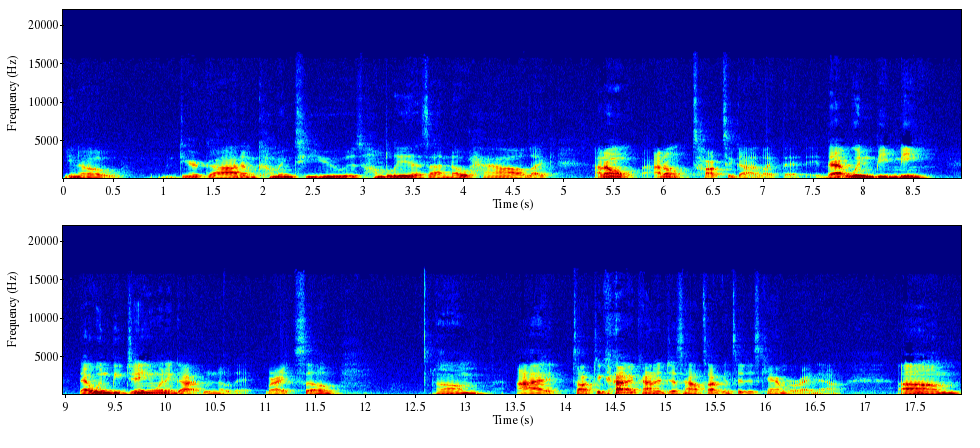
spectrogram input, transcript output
you know, dear God, I'm coming to you as humbly as I know how. Like, I don't I don't talk to God like that. That wouldn't be me. That wouldn't be genuine and God would know that, right? So um, I talk to God kind of just how I'm talking to this camera right now. Um,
